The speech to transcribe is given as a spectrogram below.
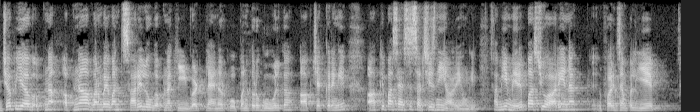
जब ये अब अपना अपना वन बाय वन सारे लोग अपना कीवर्ड प्लानर ओपन करो गूगल का आप चेक करेंगे आपके पास ऐसे सर्चेज नहीं आ रही होंगी। अब ये मेरे पास जो आ रहे हैं ना फॉर एग्जांपल ये Uh,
